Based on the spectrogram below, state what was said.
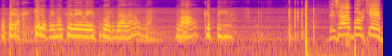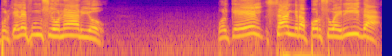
O sea que lo que no se debe es guardar agua. Wow qué pena ¿Usted sabe por qué? Porque él es funcionario. Porque él sangra por su herida.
